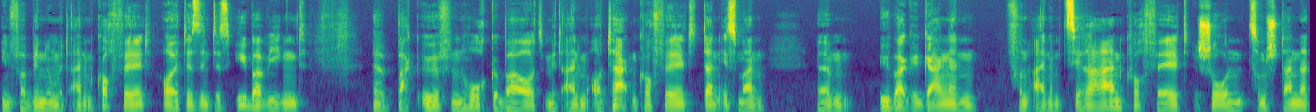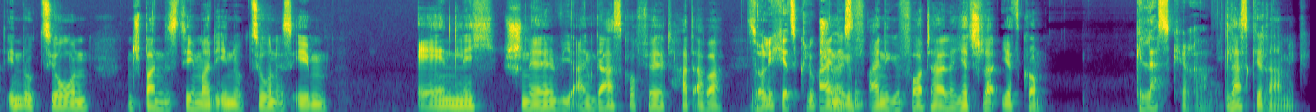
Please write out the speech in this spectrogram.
in Verbindung mit einem Kochfeld. Heute sind es überwiegend äh, Backöfen hochgebaut mit einem autarken Kochfeld. Dann ist man ähm, übergegangen von einem Ceran-Kochfeld schon zum Standard Induktion. Ein spannendes Thema. Die Induktion ist eben ähnlich schnell wie ein Gaskochfeld, hat aber soll ich jetzt klug einige, einige Vorteile. Jetzt, jetzt komm. Glaskeramik. Glaskeramik.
